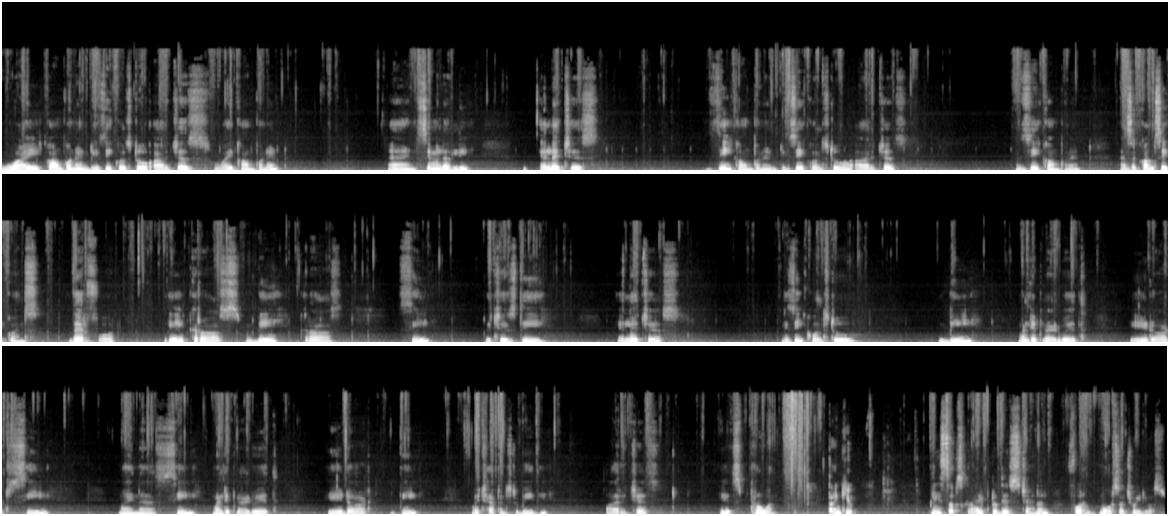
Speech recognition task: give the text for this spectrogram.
y component is equals to RHS y component and similarly LHS z component is equals to RHS z component. As a consequence, therefore, a cross B cross C which is the LHS is equals to B multiplied with A dot C minus C multiplied with A dot B which happens to be the RHS is proven. Thank you. Please subscribe to this channel for more such videos.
